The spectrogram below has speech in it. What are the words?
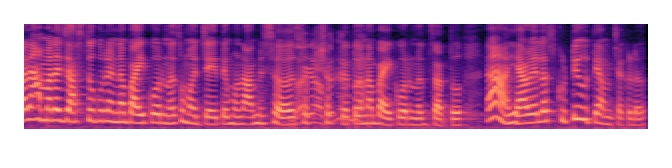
पण आम्हाला जास्त करून ना बाईकवरनंच मजा येते म्हणून आम्ही स स- शक्यतो ना बाईकवरनंच जातो. हां ह्या वेळेला स्कूटी होती आमच्याकडं?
